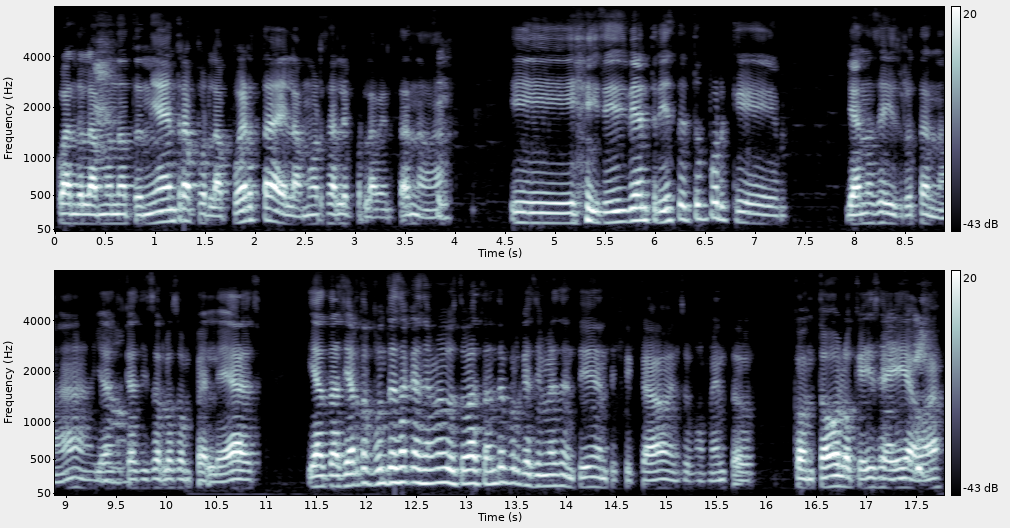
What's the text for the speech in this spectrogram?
cuando la monotonía entra por la puerta, el amor sale por la ventana, ¿va? Sí. Y, y sí es bien triste tú porque ya no se disfruta nada, ya No. casi solo son peleas. Y hasta cierto punto esa canción me gustó bastante porque sí me sentí identificado en su momento con todo lo que dice Sí. ella, ¿va?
